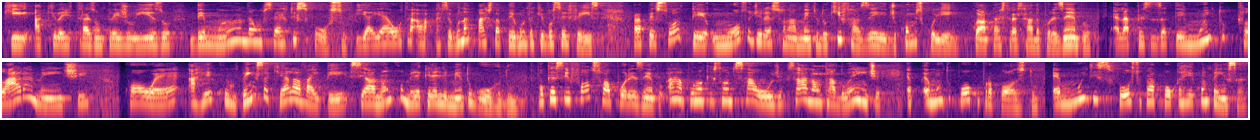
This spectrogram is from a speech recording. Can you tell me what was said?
que aquilo lhe traz um prejuízo, demanda demanda um certo esforço. E aí a outra, a segunda parte da pergunta que você fez, para a pessoa ter um outro direcionamento do que fazer, de como escolher, quando ela está estressada, por exemplo, ela precisa ter muito claramente qual é a recompensa que ela vai ter se ela não comer aquele alimento gordo. Porque se for só, por exemplo, ah, por uma questão de saúde, se ela não está doente, é, é muito pouco propósito, é muito esforço para pouca recompensa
